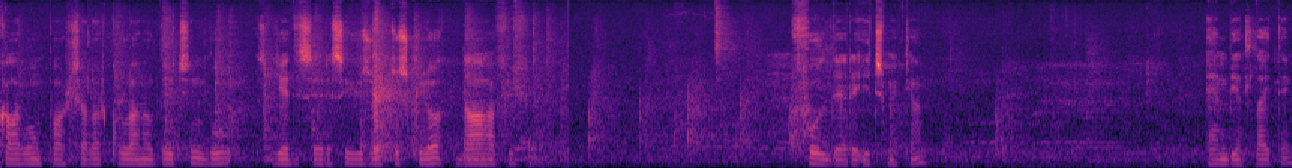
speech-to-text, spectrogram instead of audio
Karbon parçalar kullanıldığı için bu 7 serisi 130 kilo daha hafif. Full deri iç mekan. Ambient lighting,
